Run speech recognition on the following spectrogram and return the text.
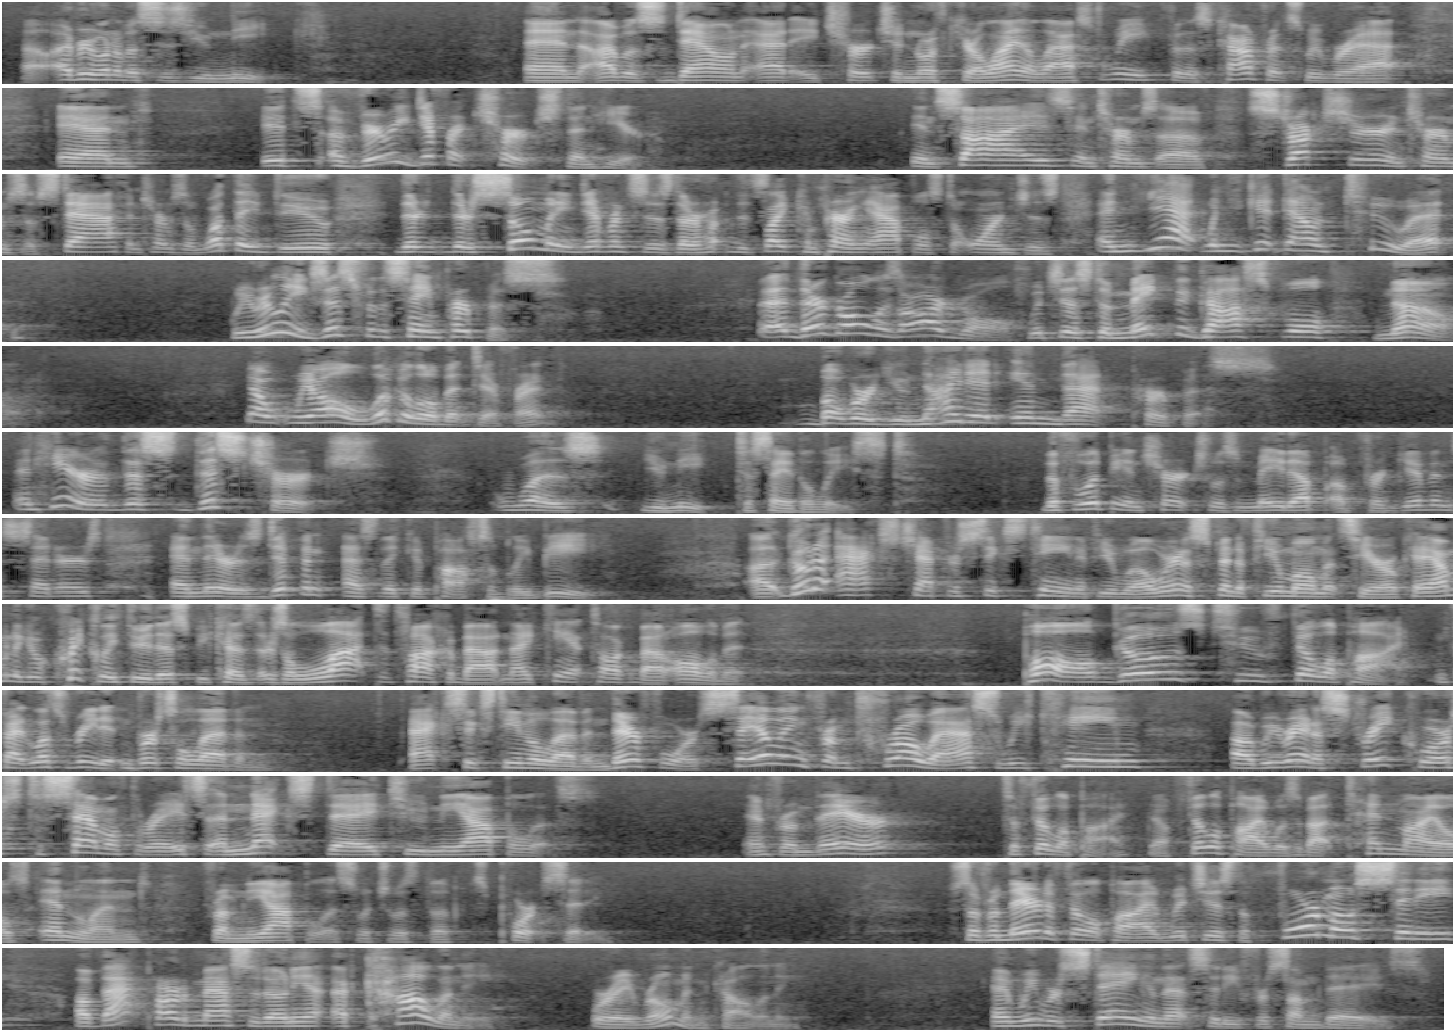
uh, every one of us is unique. And I was down at a church in North Carolina last week for this conference we were at, and it's a very different church than here in size, in terms of structure, in terms of staff, in terms of what they do. There, there's so many differences. It's like comparing apples to oranges. And yet, when you get down to it, we really exist for the same purpose. Uh, their goal is our goal, which is to make the gospel known. Now, we all look a little bit different, but we're united in that purpose. And here, this, this church was unique, to say the least. The Philippian church was made up of forgiven sinners, and they're as different as they could possibly be. Uh, go to Acts chapter 16, if you will. We're going to spend a few moments here, okay? I'm going to go quickly through this because there's a lot to talk about, and I can't talk about all of it. Paul goes to Philippi. In fact, let's read it in verse 11. Acts 16 11. Therefore, sailing from Troas, we came, uh, we ran a straight course to Samothrace, and next day to Neapolis. And from there, to Philippi. Now, Philippi was about 10 miles inland from Neapolis, which was the port city. So, from there to Philippi, which is the foremost city of that part of Macedonia, a colony, or a Roman colony. And we were staying in that city for some days.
